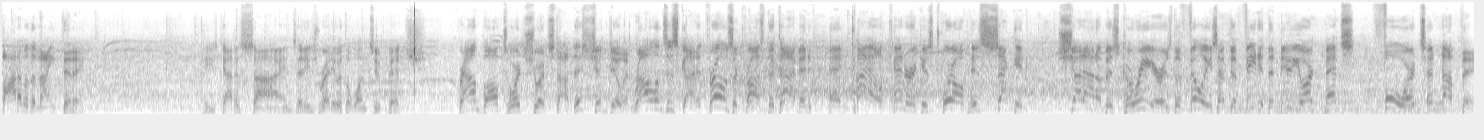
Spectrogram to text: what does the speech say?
bottom of the ninth inning. He's got his signs and he's ready with a one two pitch. Ground ball towards shortstop. This should do it. Rollins has got it. Throws across the diamond. And Kyle Kendrick has twirled his second shutout of his career as the Phillies have defeated the New York Mets four to nothing.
